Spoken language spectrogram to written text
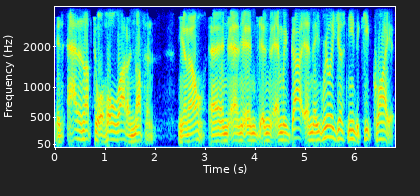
is adding up to a whole lot of nothing, you know. And and and and, and we've got and they really just need to keep quiet.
